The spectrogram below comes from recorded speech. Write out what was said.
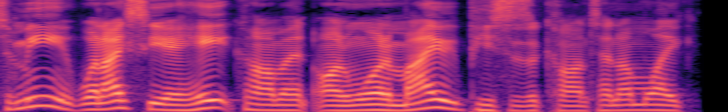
to me when i see a hate comment on one of my pieces of content i'm like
